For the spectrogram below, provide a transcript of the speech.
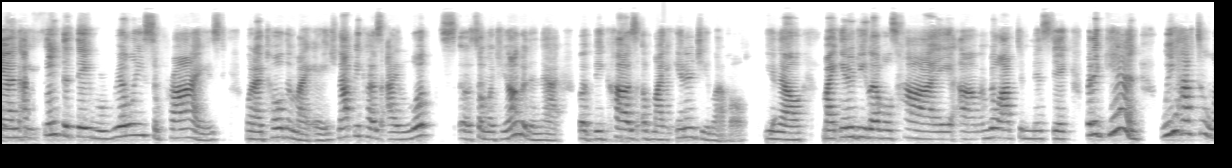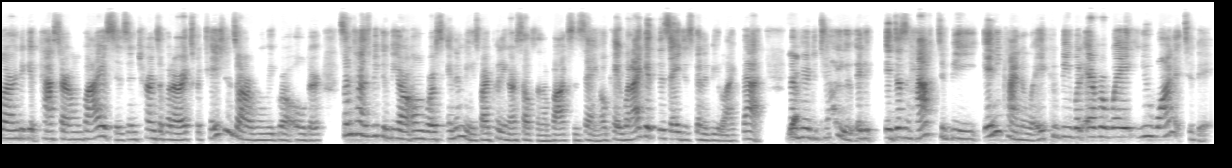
And I think that they were really surprised when I told them my age, not because I looked uh, so much younger than that, but because of my energy level you know my energy levels high um, i'm real optimistic. But again we have to learn to get past our own biases in terms of what our expectations are when we grow older. Sometimes we can be our own worst enemies by putting ourselves in a box and saying okay when i get this age it's going to be like that. I'm here to tell you it, it doesn't have to be any kind of way. It could be whatever way you want it to be.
